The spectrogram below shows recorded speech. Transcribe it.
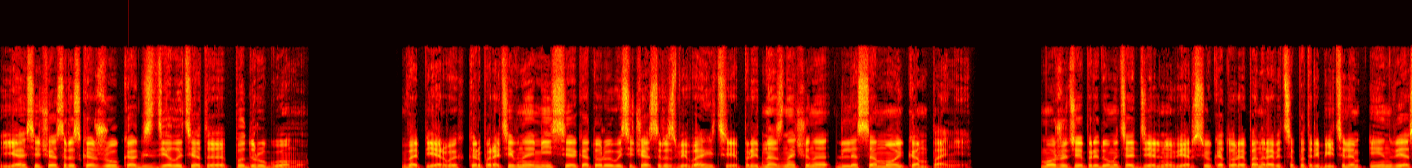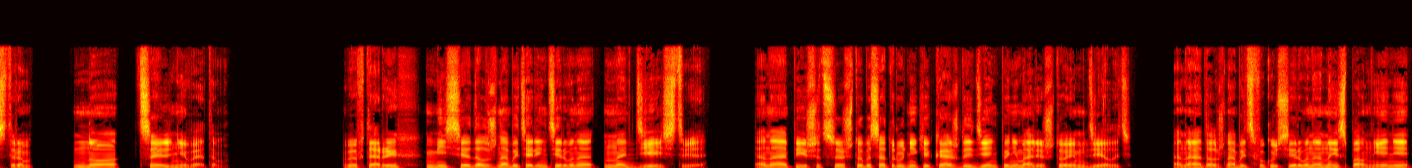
Я сейчас расскажу, как сделать это по-другому. Во-первых, корпоративная миссия, которую вы сейчас развиваете, предназначена для самой компании. Можете придумать отдельную версию, которая понравится потребителям и инвесторам, но цель не в этом. Во-вторых, миссия должна быть ориентирована на действие. Она пишется, чтобы сотрудники каждый день понимали, что им делать. Она должна быть сфокусирована на исполнении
